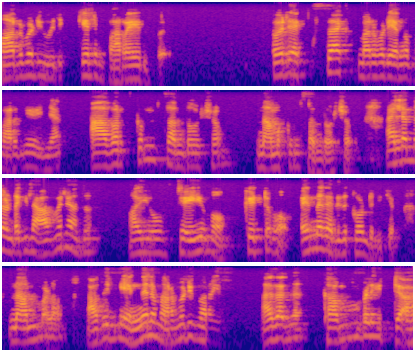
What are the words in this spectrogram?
മറുപടി ഒരിക്കലും പറയരുത്. ഒരു എക്സാക്ട് മറുപടി അങ്ങ് പറഞ്ഞു കഴിഞ്ഞാൽ അവർക്കും സന്തോഷം നമുക്കും സന്തോഷം. അല്ലെന്നുണ്ടെങ്കിൽ അവരത് അയ്യോ ചെയ്യുമോ കിട്ടുമോ എന്ന് കരുതിക്കൊണ്ടിരിക്കും. നമ്മൾ അതിന് എങ്ങനെ മറുപടി പറയും? അതങ്ങ് കംപ്ലീറ്റ് ആ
